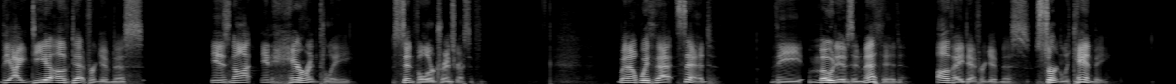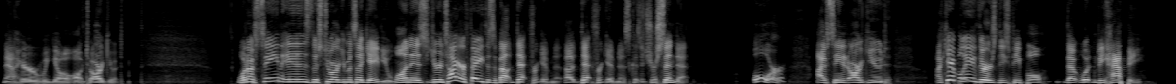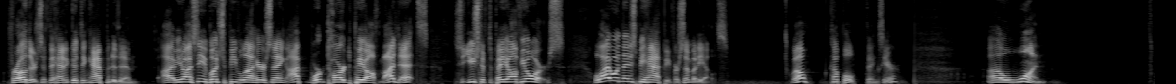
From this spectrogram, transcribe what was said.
The idea of debt forgiveness is not inherently sinful or transgressive. But now, with that said, the motives and method of a debt forgiveness certainly can be. Now, here we go to argue it. What I've seen is there's two arguments I gave you. One is your entire faith is about debt forgiveness, uh, debt forgiveness because it's your sin debt. Or I've seen it argued, I can't believe there's these people that wouldn't be happy for others if they had a good thing happen to them. I, you know, I see a bunch of people out here saying, I worked hard to pay off my debts, so you should have to pay off yours. Well, why wouldn't they just be happy for somebody else? Well, a couple things here. Uh, one,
